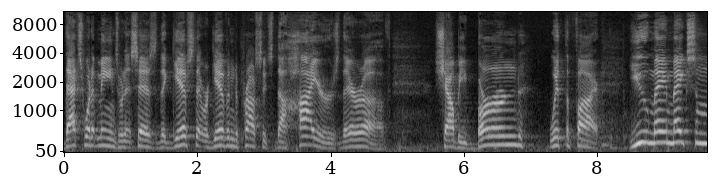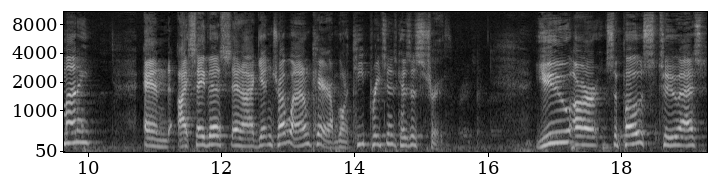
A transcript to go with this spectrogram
That's what it means when it says, the gifts that were given to prostitutes, the hires thereof, shall be burned with the fire. You may make some money, and I say this and I get in trouble, I don't care. I'm going to keep preaching it because it's truth. You are supposed to, as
